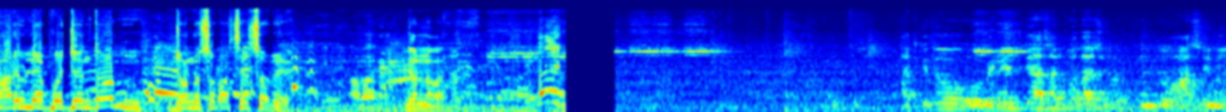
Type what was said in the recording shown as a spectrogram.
পারুলিয়া পর্যন্ত জনসভা শেষ হবে। ধন্যবাদ। আজকে তো অভিনেত্রী আসার কথা ছিল কিন্তু আসেনি।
